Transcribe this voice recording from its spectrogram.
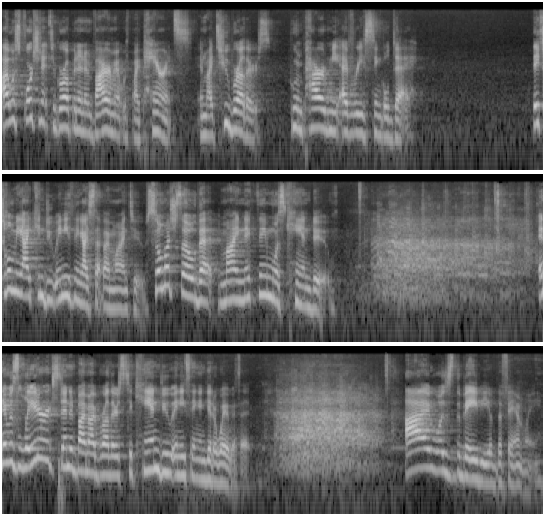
I was fortunate to grow up in an environment with my parents and my two brothers who empowered me every single day. They told me I can do anything I set my mind to, so much so that my nickname was Can Do. And it was later extended by my brothers to can do anything and get away with it. I was the baby of the family.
